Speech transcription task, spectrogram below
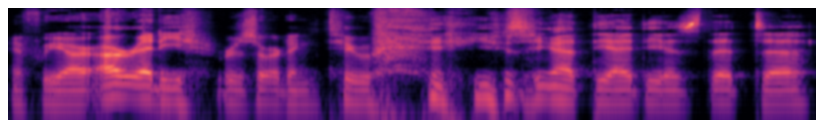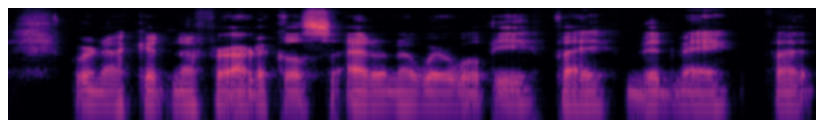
if we are already resorting to using out the ideas that uh, we're not good enough for articles, I don't know where we'll be by mid-May, but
